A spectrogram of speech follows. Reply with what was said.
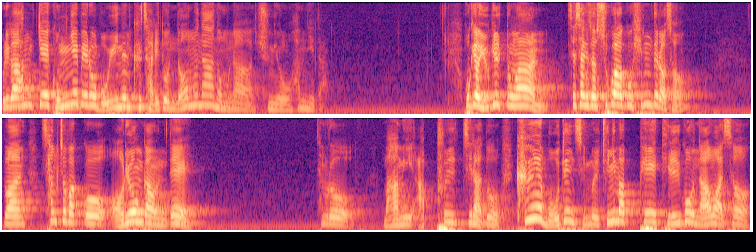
우리가 함께 공예배로 모이는 그 자리도 너무나 너무나 중요합니다. 혹여 6일 동안 세상에서 수고하고 힘들어서 또한 상처받고 어려운 가운데 참으로 마음이 아플지라도 그 모든 짐을 주님 앞에 들고 나와서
